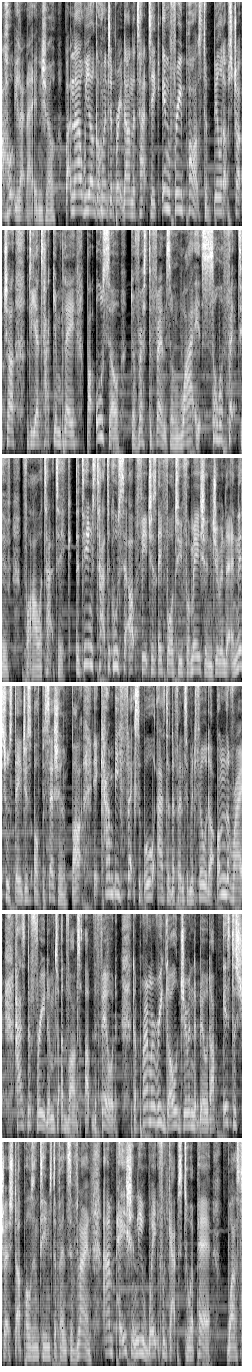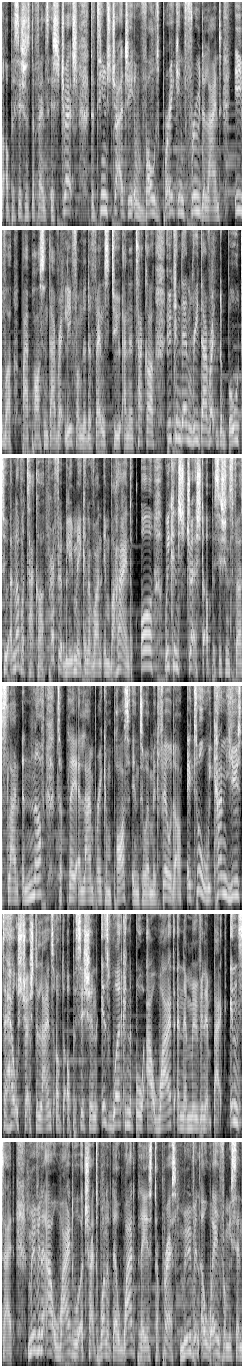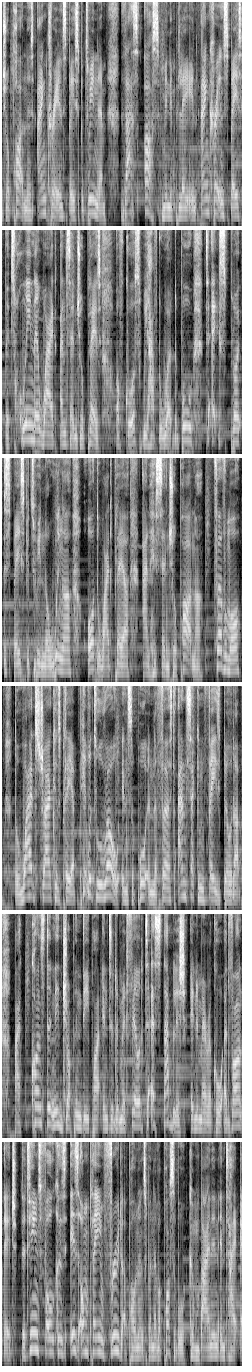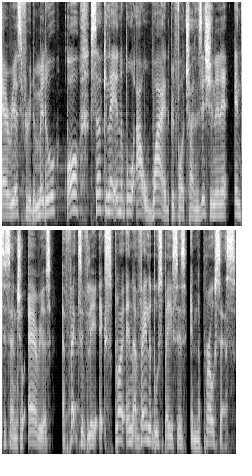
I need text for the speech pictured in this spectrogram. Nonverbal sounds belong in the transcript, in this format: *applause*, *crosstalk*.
I hope you like that intro. But now we are going to break down the tactic in three parts to build up structure, the attacking play, but also the rest defense and why it's so effective for our tactic. The team's tactical setup features a 4-2 formation during the initial stages of possession, but it can be flexible as the defensive midfielder on the right has the freedom to advance up the field. The primary goal during the build-up is to stretch the opposing team's defensive line and patiently wait for gaps to appear. Once the opposition's defense is stretch, the team's strategy involves breaking through the lines either by passing directly from the defense to an attacker who can then redirect the ball to another attacker, preferably making a run in behind, or we can stretch the opposition's first line enough to play a line breaking pass into a midfielder. A tool we can use to help stretch the lines of the opposition is working the ball out wide and then moving it back inside. Moving it out wide will attract one of their wide players to press, moving away from essential partners and creating space between them. That's us manipulating and creating space between their wide and central players. Of course, we have to work the ball to exploit the space between the winger or the wide player and his central partner. Furthermore, the wide strikers play a pivotal role in supporting the first and second phase build up by constantly dropping deeper into the midfield to establish a numerical advantage. The team's focus is on playing through the opponents whenever possible, combining in tight areas through the middle or circulating the ball out wide before transitioning it into central areas, effectively exploiting available spaces in the process.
